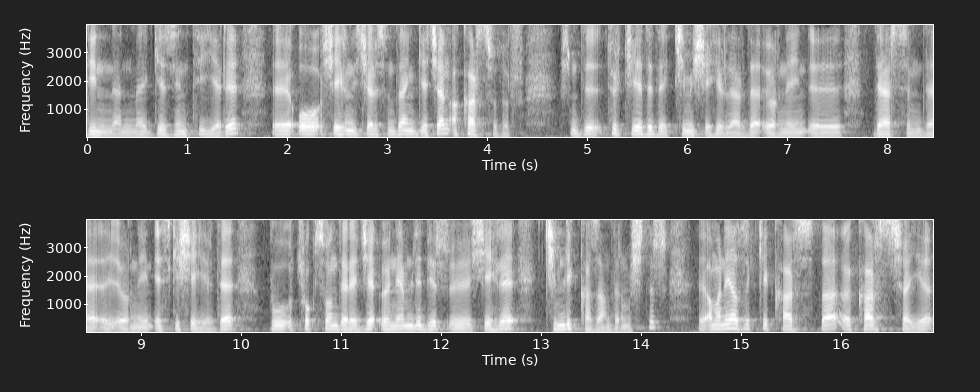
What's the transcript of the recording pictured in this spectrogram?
dinlenme, gezinti yeri e, o şehrin içerisinden geçen akarsudur. Şimdi Türkiye'de de kimi şehirlerde örneğin e, Dersim'de, örneğin Eskişehir'de bu çok son derece önemli bir şehre kimlik kazandırmıştır. Ama ne yazık ki Kars'ta Kars çayı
